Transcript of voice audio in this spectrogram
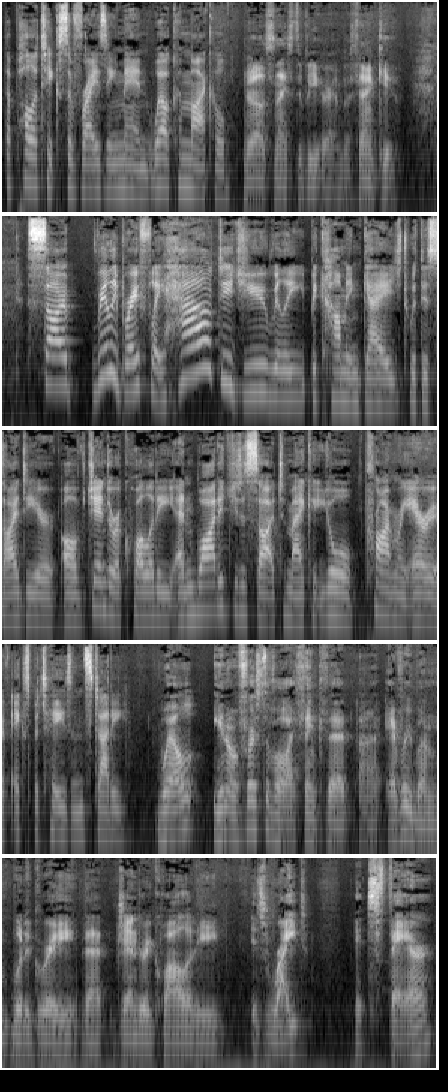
the politics of raising men. Welcome, Michael. Well, it's nice to be here, Amber. Thank you. So, really briefly, how did you really become engaged with this idea of gender equality and why did you decide to make it your primary area of expertise and study? Well, you know, first of all, I think that uh, everyone would agree that gender equality is right, it's fair,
